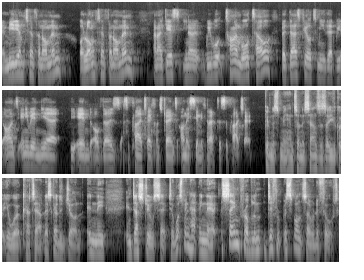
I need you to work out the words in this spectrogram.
a medium-term phenomenon, or long-term phenomenon? And I guess you know we will time will tell, but it does feel to me that we aren't anywhere near the end of those supply chain constraints on a semiconductor supply chain. Goodness me, Anton, it sounds as though you've got your work cut out. Let's go to John. In the industrial sector, what's been happening there? Same problem, different response, I would have thought.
